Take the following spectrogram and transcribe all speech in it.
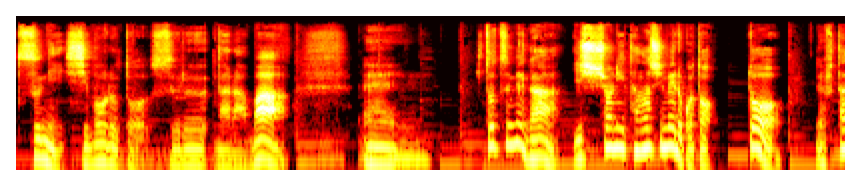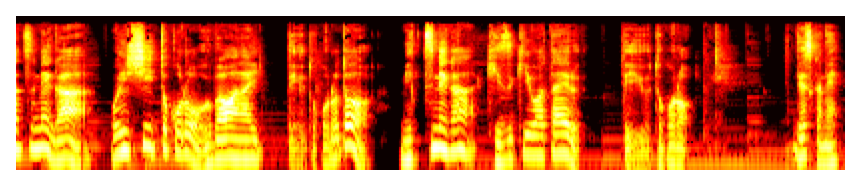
つに絞るとするならば、えー、1つ目が一緒に楽しめることと、2つ目が美味しいところを奪わないっていうところと、3つ目が気づきを与えるっていうところですかね。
